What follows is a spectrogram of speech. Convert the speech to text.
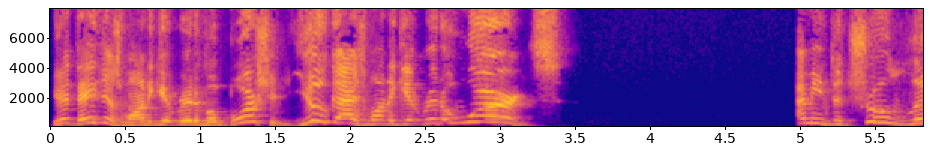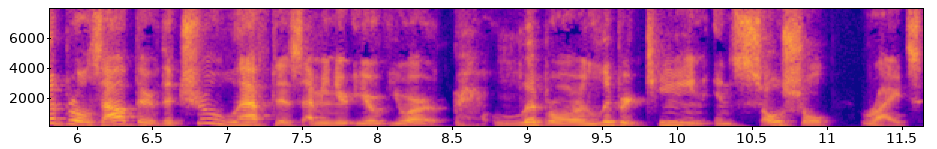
Yeah, they just want to get rid of abortion. You guys want to get rid of words. I mean, the true liberals out there, the true leftists, I mean, you're, you're, you are liberal or libertine in social rights.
